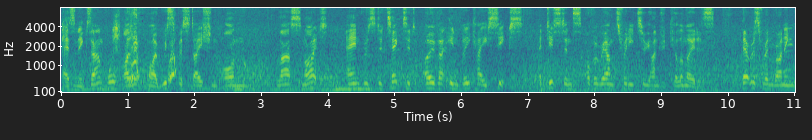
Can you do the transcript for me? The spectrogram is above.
As an example, I left my WSPR station on last night and was detected over in VK6, a distance of around 2200 kilometres. That was when running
